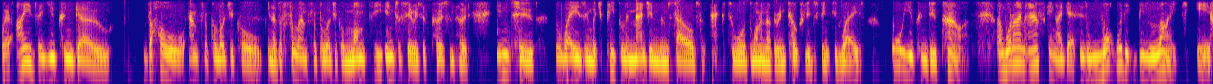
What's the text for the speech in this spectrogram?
where either you can go the whole anthropological, you know, the full anthropological Monty into theories of personhood, into the ways in which people imagine themselves and act towards one another in culturally distinctive ways, or you can do power. And what I'm asking, I guess, is what would it be like if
